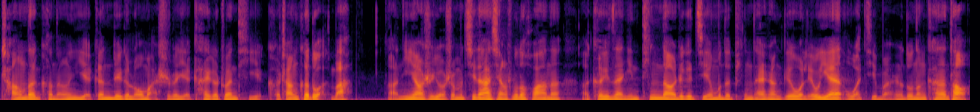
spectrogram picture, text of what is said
长的可能也跟这个罗马似的也开个专题，可长可短吧。啊，您要是有什么其他想说的话呢？啊，可以在您听到这个节目的平台上给我留言，我基本上都能看得到。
